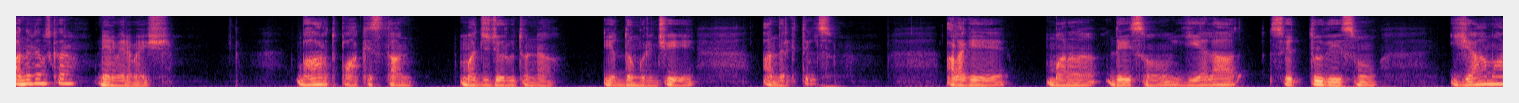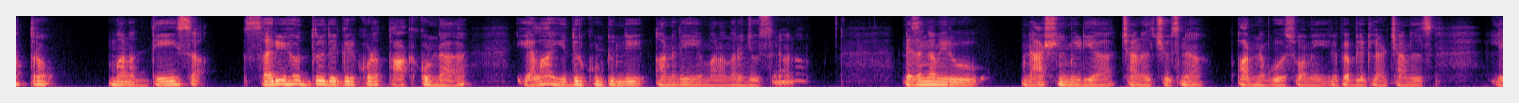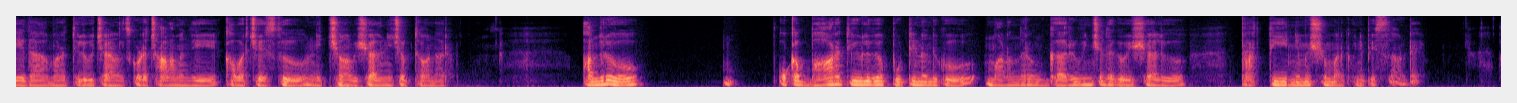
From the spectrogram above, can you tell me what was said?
అందరి నమస్కారం. నేను మీ రమేష్. భారత్ పాకిస్తాన్ మధ్య జరుగుతున్న యుద్ధం గురించి అందరికీ తెలుసు. అలాగే మన దేశం ఎలా శత్రు దేశం యామాత్రం మన దేశ సరిహద్దుల దగ్గరికి కూడా తాకకుండా ఎలా ఎదుర్కొంటుంది అన్నది మనందరం చూస్తూనే ఉన్నాం. నిజంగా మీరు నేషనల్ మీడియా ఛానల్స్ చూసిన అర్ణబ్ గోస్వామి రిపబ్లిక్ లాంటి ఛానల్స్ లేదా మన తెలుగు ఛానల్స్ కూడా చాలామంది కవర్ చేస్తూ నిత్యం ఆ విషయాలన్నీ చెప్తూ ఉన్నారు. అందులో ఒక భారతీయులుగా పుట్టినందుకు మనందరం గర్వించదగ్గ విషయాలు ప్రతి నిమిషం మనకు వినిపిస్తూ ఉంటాయి.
